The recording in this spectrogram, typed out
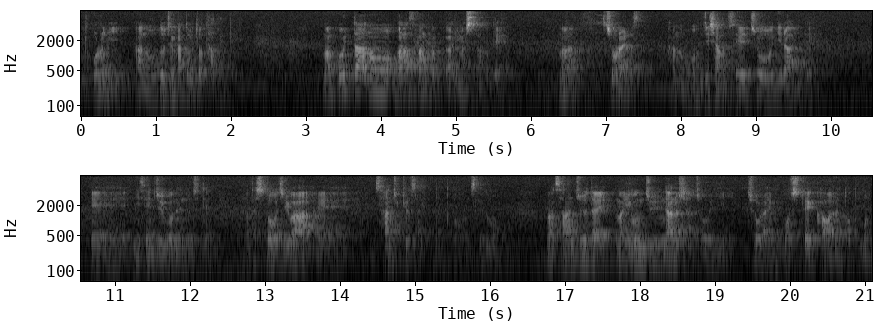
ところにあのどちらかというと長けている、まあ、こういったあのバランス感覚がありましたので、まあ、将来のあの自社の成長を睨んで、えー、2015年の時点で私当時は、えー、39歳だったと思うんですけども、まあ、30代、まあ、40になる社長に将来見越して変わるとともに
